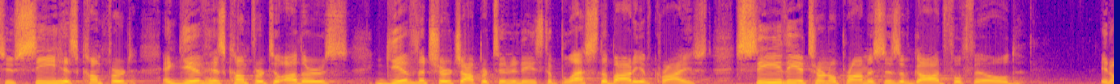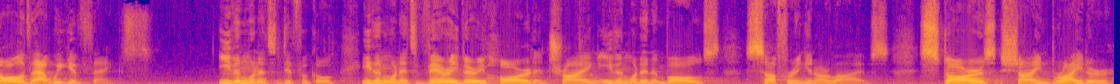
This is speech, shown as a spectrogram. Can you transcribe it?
to see his comfort and give his comfort to others, give the church opportunities to bless the body of Christ, see the eternal promises of God fulfilled. In all of that, we give thanks. Even when it's difficult, even when it's very, very hard and trying, even when it involves suffering in our lives. Stars shine brighter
